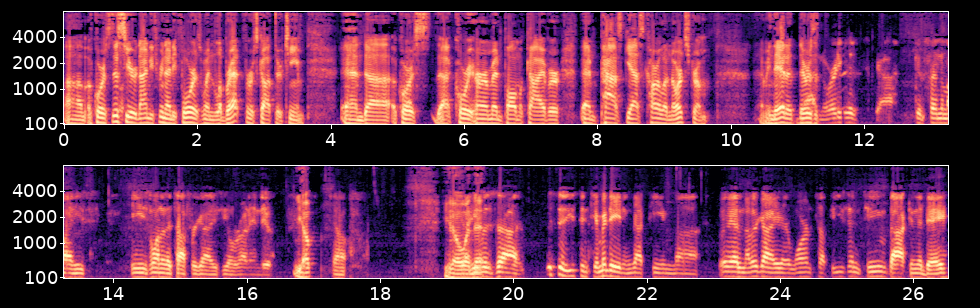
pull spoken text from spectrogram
um, of course, this year, 93, 94 is when LeBret first got their team. And, uh, of course, uh, Corey Herman, Paul McIver, and past guest Carla Nordstrom. I mean, they had a, there was Yeah, a, Nordy was yeah, good friend of mine. He's he's one of the tougher guys you'll run into. yep, Yeah. you know, Yeah, and he then, was uh, just, just intimidating that team. Uh, they had another guy there, Warren Tupizen, too, back in the day.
